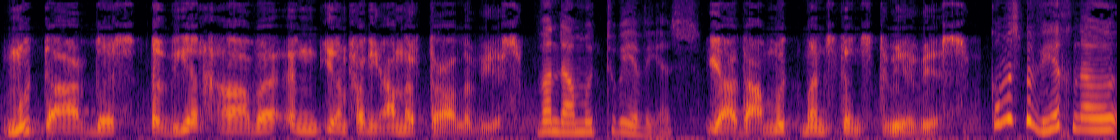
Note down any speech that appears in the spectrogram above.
moet daar dus 'n weergawe in een van die ander tale wees. Want daar moet twee wees. Ja, daar moet minstens twee wees. Kom ons beweeg nou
